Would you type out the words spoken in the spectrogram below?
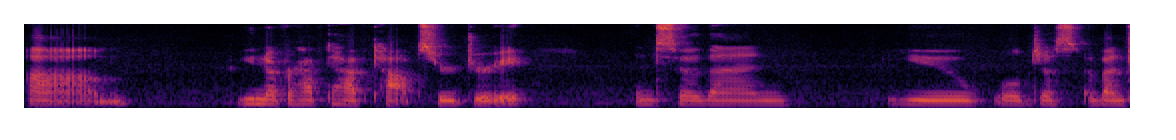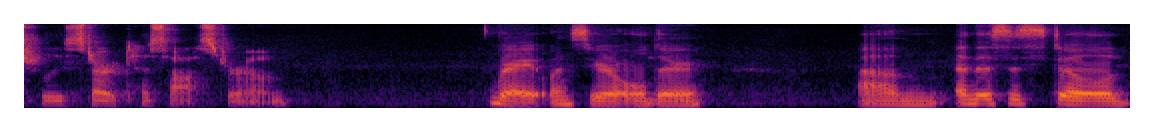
um, you never have to have top surgery. And so then you will just eventually start testosterone. Right, once you're older. Um, and this is still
